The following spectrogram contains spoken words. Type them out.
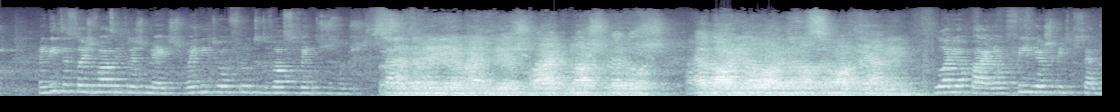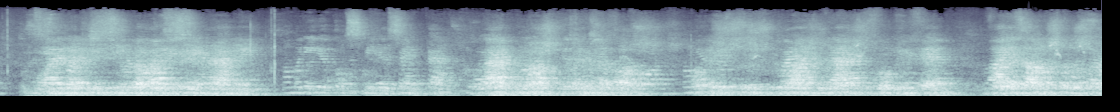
Bendita sois vós entre as mulheres, bendito é o fruto do vosso ventre, Jesus. Santa Maria, Mãe de Deus, rogai por nós, pecadores, agora e na hora da nossa morte. Amém. Glória ao Pai, ao Filho e ao Espírito Santo. No princípio, agora e sempre. Amém. Ó Maria concebida sem pecado, Rogai por nós, temos a vós. Ó Jesus, perdoai os lugares do fogo e inferno, vai as almas todas para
